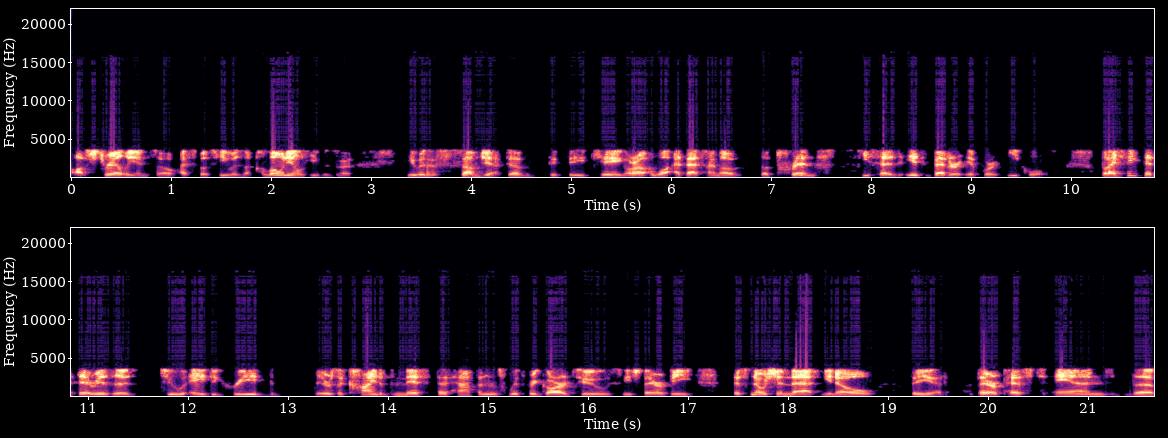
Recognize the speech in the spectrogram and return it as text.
Australian, so I suppose he was a colonial, he was a he was a subject of the, the king, or well, at that time of the prince. He says it's better if we're equals. But I think that there is a to a degree, there's a kind of myth that happens with regard to speech therapy. This notion that, you know, the therapist and the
